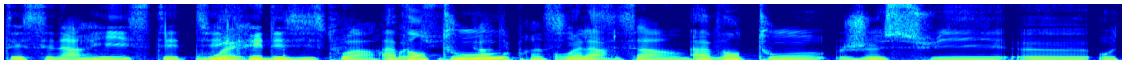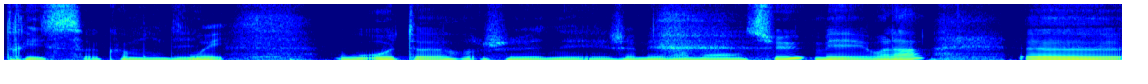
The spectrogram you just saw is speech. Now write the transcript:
tu es scénariste et tu Ouais. écris des histoires. Avant Tu tout, du principe, voilà. c'est ça. hein Avant tout, je suis euh, autrice, comme on dit, Oui. ou auteur. Je n'ai jamais vraiment su, mais voilà. Euh,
